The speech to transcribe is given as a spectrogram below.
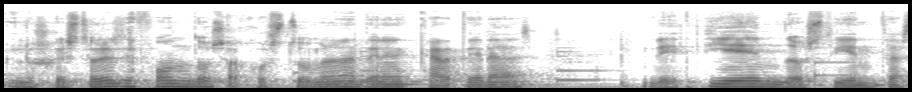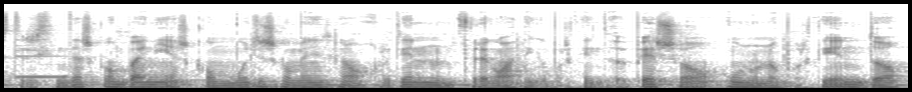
los gestores de fondos acostumbran a tener carteras de 100, 200, 300 compañías, con muchas compañías que a lo mejor tienen un 0,5% de peso, un 1%,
